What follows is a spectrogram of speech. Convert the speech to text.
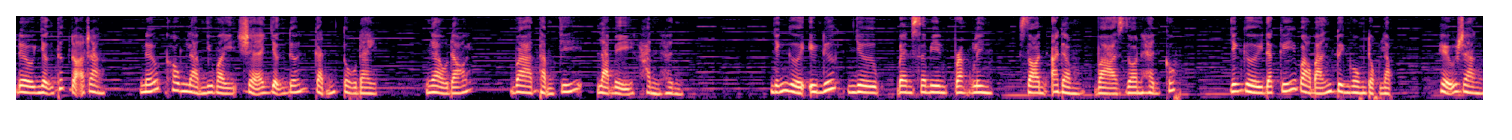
đều nhận thức rõ rằng nếu không làm như vậy sẽ dẫn đến cảnh tù đầy, nghèo đói và thậm chí là bị hành hình. Những người yêu nước như benjamin franklin, john adam và john hancock, những người đã ký vào bản tuyên ngôn độc lập, hiểu rằng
